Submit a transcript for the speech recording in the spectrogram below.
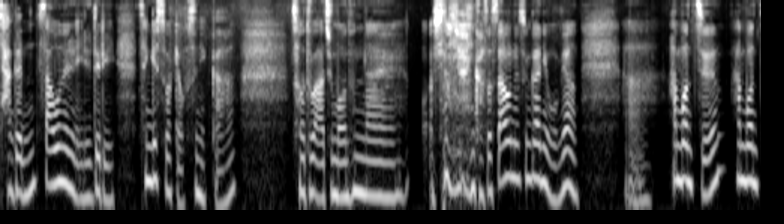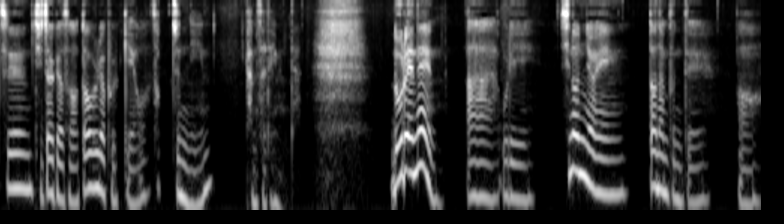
작은 싸우는 일들이 생길 수밖에 없으니까. 저도 아주 먼 훗날 신혼여행 가서 싸우는 순간이 오면, 아, 한 번쯤, 한 번쯤 뒤적여서 떠올려 볼게요. 석준님. 감사드립니다. 노래는, 아, 우리 신혼여행 떠난 분들, 어,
